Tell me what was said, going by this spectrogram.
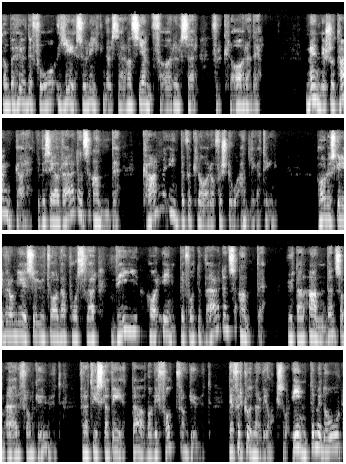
De behövde få Jesu liknelser, hans jämförelser förklarade. Människotankar, det vill säga världens ande, kan inte förklara och förstå andliga ting. Paulus skriver om Jesu utvalda apostlar, vi har inte fått världens ande, utan anden som är från Gud, för att vi ska veta vad vi fått från Gud. Det förkunnar vi också, inte med ord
